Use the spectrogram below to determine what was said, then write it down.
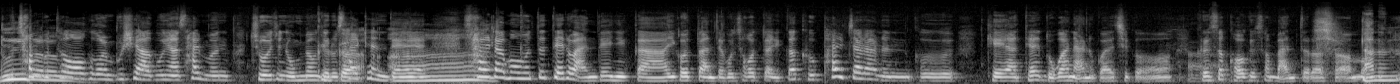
누이면은- 처음부터 그걸 무시하고 그냥 살면 주어진 운명대로 그러니까, 살 텐데 아. 살다 보면 뜻대로 안 되니까 이것도 안 되고 저것도 하니까 그 팔자라는 그 걔한테 녹아나는 거야 지금. 그래서 거기서 만들어서 뭐 나는-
